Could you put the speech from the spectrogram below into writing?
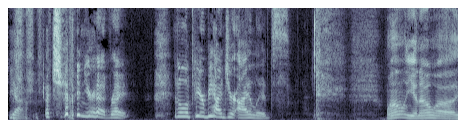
Yeah, a chip in your head, right? It'll appear behind your eyelids. Well, you know, uh,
